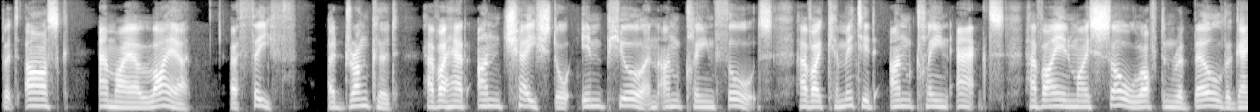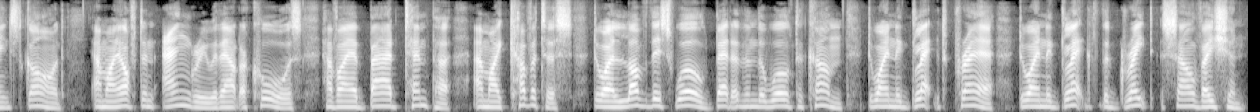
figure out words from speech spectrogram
but ask, Am I a liar, a thief, a drunkard, have I had unchaste or impure and unclean thoughts? Have I committed unclean acts? Have I in my soul often rebelled against God? Am I often angry without a cause? Have I a bad temper? Am I covetous? Do I love this world better than the world to come? Do I neglect prayer? Do I neglect the great salvation?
